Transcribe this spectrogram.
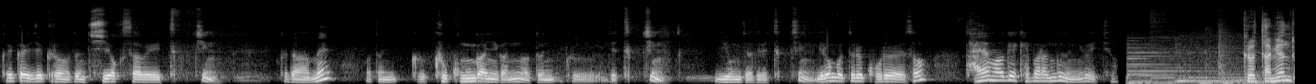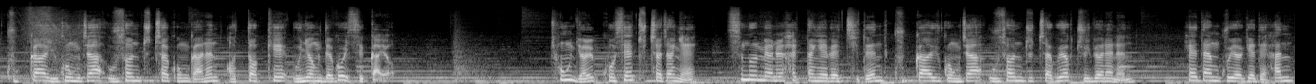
그러니까 이제 그런 어떤 지역사회의 특징 그 다음에 어떤 그, 그 공간이 갖는 어떤 그 이제 특징 이용자들의 특징 이런 것들을 고려해서 다양하게 개발하는 건 의미가 있죠. 그렇다면 국가 유공자 우선 주차 공간은 어떻게 운영되고 있을까요? 총 10곳의 주차장에 20면을 할당해 배치된 국가 유공자 우선 주차 구역 주변에는 해당 구역에 대한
